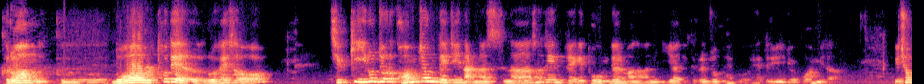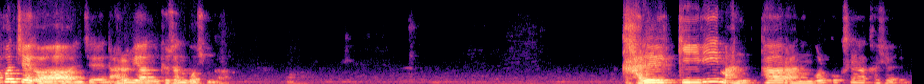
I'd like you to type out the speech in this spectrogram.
그런 그 노하우를 토대로 해서 지극히 이론적으로 검증되지는 않았으나 선생님들에게 도움될 만한 이야기들을 좀 해드리려고 합니다. 이 첫 번째가 이제 나를 위한 교사는 무엇인가? 갈 길이 많다라는 걸 꼭 생각하셔야 됩니다.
